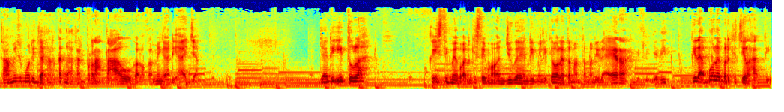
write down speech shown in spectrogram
Kami semua di Jakarta nggak akan pernah tahu kalau kami nggak diajak. Jadi itulah keistimewaan-keistimewaan juga yang dimiliki oleh teman-teman di daerah gitu. Jadi tidak boleh berkecil hati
